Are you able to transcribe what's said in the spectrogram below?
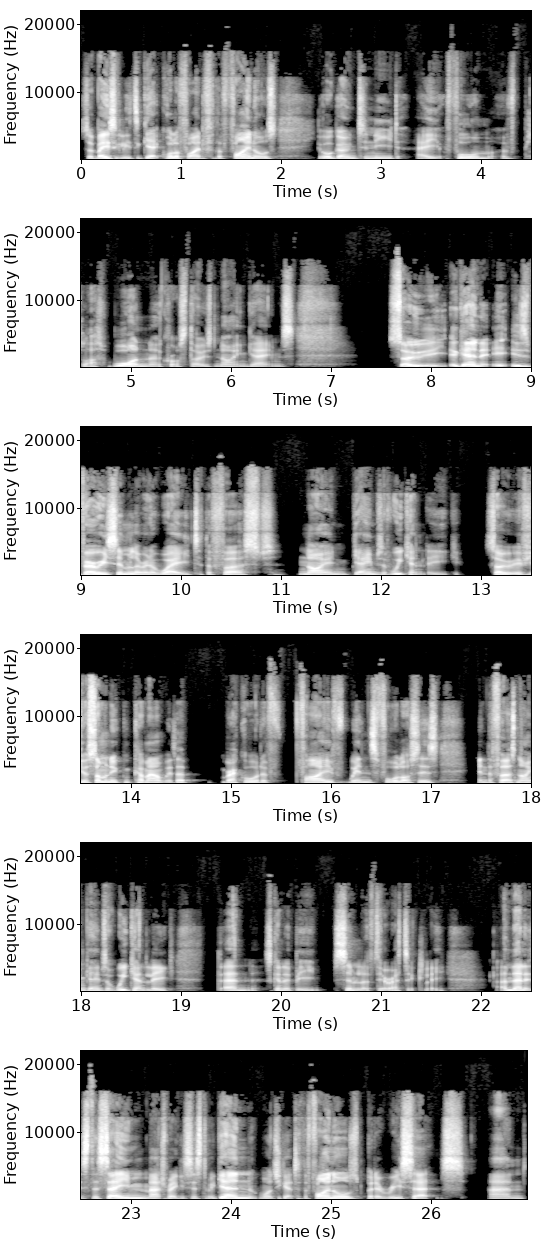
So basically, to get qualified for the finals, you're going to need a form of plus one across those nine games. So again, it is very similar in a way to the first nine games of Weekend League. So if you're someone who can come out with a record of five wins, four losses in the first nine games of Weekend League, then it's going to be similar theoretically. And then it's the same matchmaking system again once you get to the finals, but it resets and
